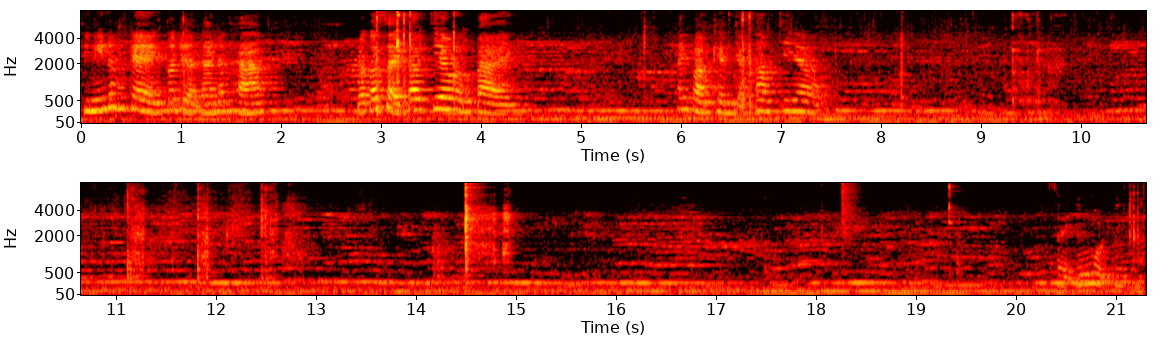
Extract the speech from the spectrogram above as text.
ทีนี้น้ำแกงก็เดือดแล้วนะคะ แล้วก็ใส่เต้าเจี้ยวลงไป ให้ความเค็มจากเต้าเจี้ยวใส่ทั้งหมดเลยค่ะ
